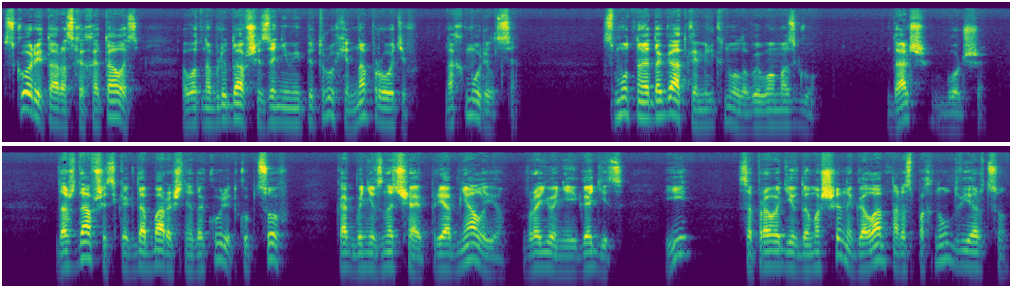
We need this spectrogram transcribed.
Вскоре та расхохоталась, а вот наблюдавший за ними Петрухин, напротив, нахмурился. Смутная догадка мелькнула в его мозгу. Дальше больше. Дождавшись, когда барышня докурит, Купцов, как бы невзначай, приобнял ее в районе ягодиц и, сопроводив до машины, галантно распахнул дверцу,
